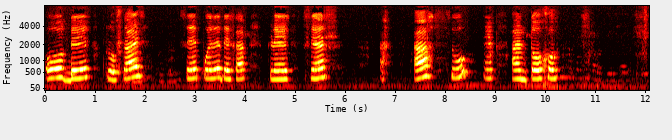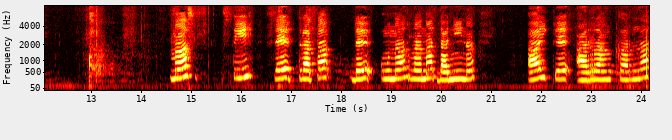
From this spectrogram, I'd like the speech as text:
o de rosal, se puede dejar crecer a, a su antojo. Más si se trata de una rama dañina, hay que arrancarlas,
